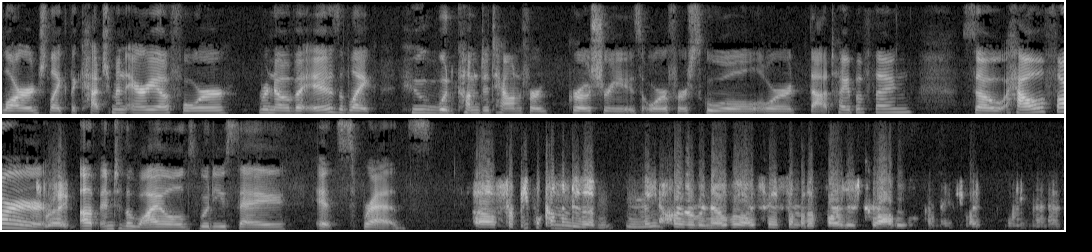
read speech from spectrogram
large like the catchment area for Renovo is of like who would come to town for groceries or for school or that type of thing. So how far Right. up into the wilds would you say it spreads? Uh, for people coming to the main heart of Renovo, I'd say some of the farthest travel are maybe like 20 minutes,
